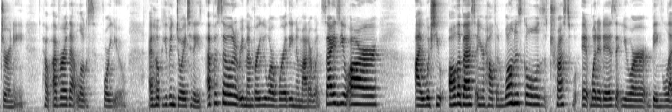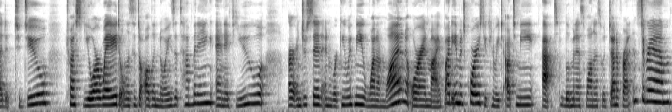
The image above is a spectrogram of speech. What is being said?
journey, however that looks for you. I hope you've enjoyed today's episode. Remember, you are worthy no matter what size you are. I wish you all the best in your health and wellness goals. Trust it what it is that you are being led to do. Trust your way. Don't listen to all the noise that's happening. And if you are interested in working with me one on one or in my body image course, you can reach out to me at Luminous Wellness with Jennifer on Instagram.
